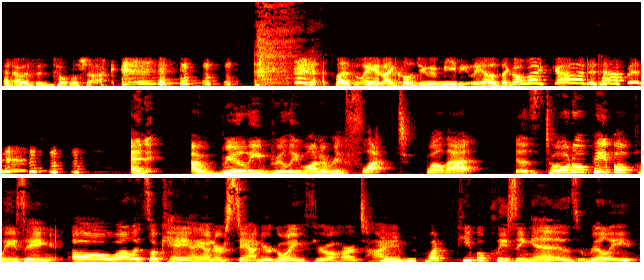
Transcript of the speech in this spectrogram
and I was in total shock. Pleasantly. And I called you immediately. I was like, oh my God, it happened. And I really, really want to reflect. Well, that is total people pleasing. Oh, well, it's okay. I understand you're going through a hard time. Mm-hmm. What people pleasing is, really,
